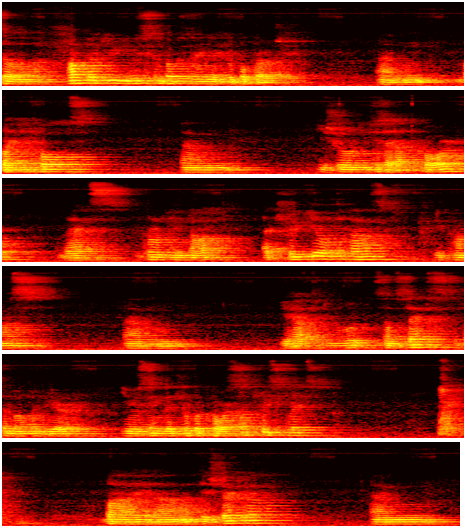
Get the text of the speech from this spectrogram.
So how could you use Composer in your Drupal project? Um, by default, um, you should need to set up core. That's currently not a trivial task because um, you have to do some steps. At the moment, we are using the Drupal core subtree split by uh, Ante Stöckler. Um,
